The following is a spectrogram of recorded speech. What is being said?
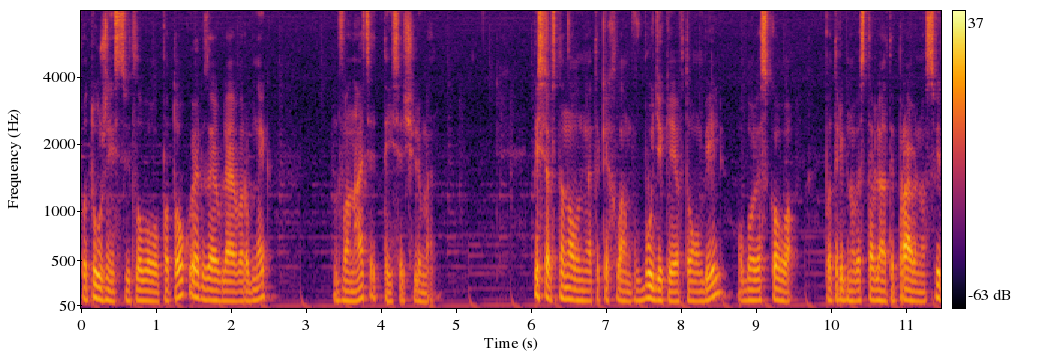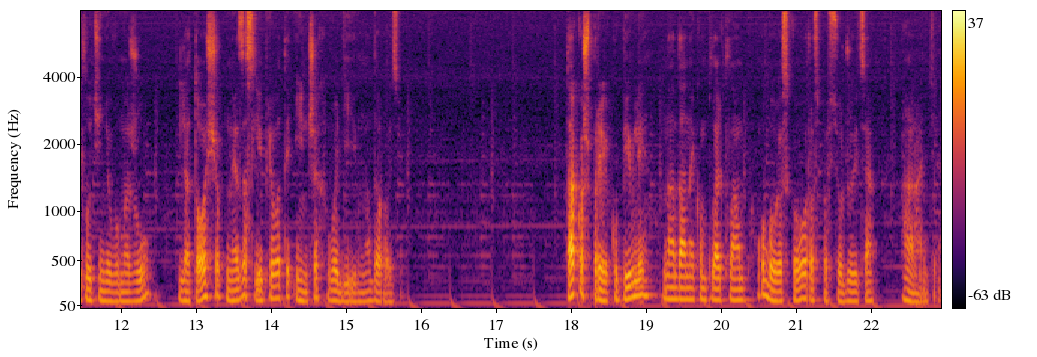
Потужність світлового потоку, як заявляє виробник, 12 тисяч люмен. Після встановлення таких ламп в будь-який автомобіль обов'язково потрібно виставляти правильно світлотіньову межу для того, щоб не засліплювати інших водіїв на дорозі. Також при купівлі на даний комплект ламп обов'язково розповсюджується гарантія.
